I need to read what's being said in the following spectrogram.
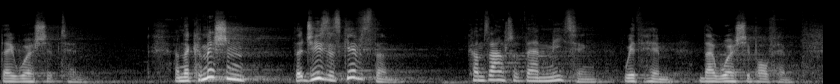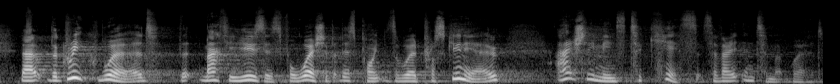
They worshipped him. And the commission that Jesus gives them comes out of their meeting with him, their worship of him. Now, the Greek word that Matthew uses for worship at this point is the word proskuneo, actually means to kiss. It's a very intimate word.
